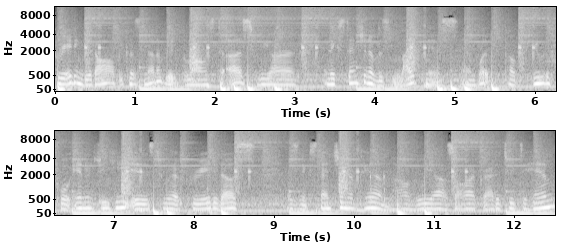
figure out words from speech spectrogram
creating it all because none of it belongs to us. We are an extension of His likeness. And what a beautiful energy He is to have created us as an extension of Him. Hallelujah. So our gratitude to Him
